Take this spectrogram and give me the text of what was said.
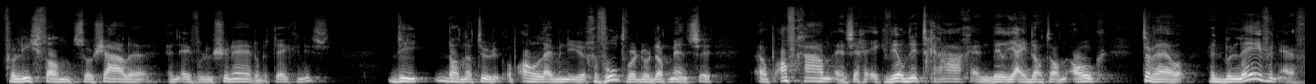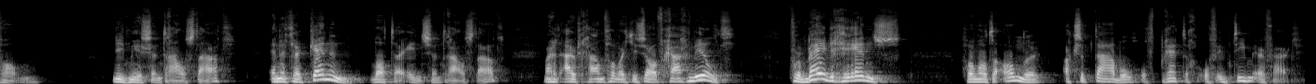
verlies van sociale en evolutionaire betekenis, die dan natuurlijk op allerlei manieren gevoeld wordt doordat mensen op afgaan en zeggen ik wil dit graag en wil jij dat dan ook, terwijl het beleven ervan niet meer centraal staat en het herkennen wat daarin centraal staat, maar het uitgaan van wat je zelf graag wilt. Voorbij de grens van wat de ander acceptabel of prettig of intiem ervaart.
